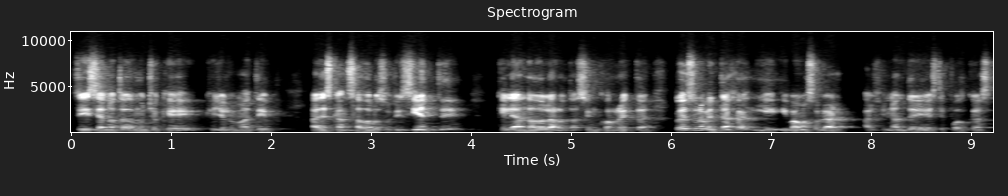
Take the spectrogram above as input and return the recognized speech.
Sí, se ha notado mucho que, que Yolo Mate ha descansado lo suficiente, que le han dado la rotación correcta. Pero es una ventaja, y, y vamos a hablar al final de este podcast,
